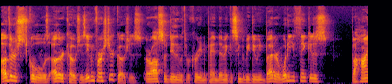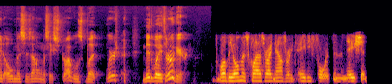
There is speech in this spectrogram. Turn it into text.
other schools, other coaches, even first year coaches, are also dealing with recruiting the pandemic and seem to be doing better. What do you think is behind Ole Miss's? I don't want to say struggles, but we're midway through here. Well, the Ole Miss class right now is ranked 84th in the nation,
